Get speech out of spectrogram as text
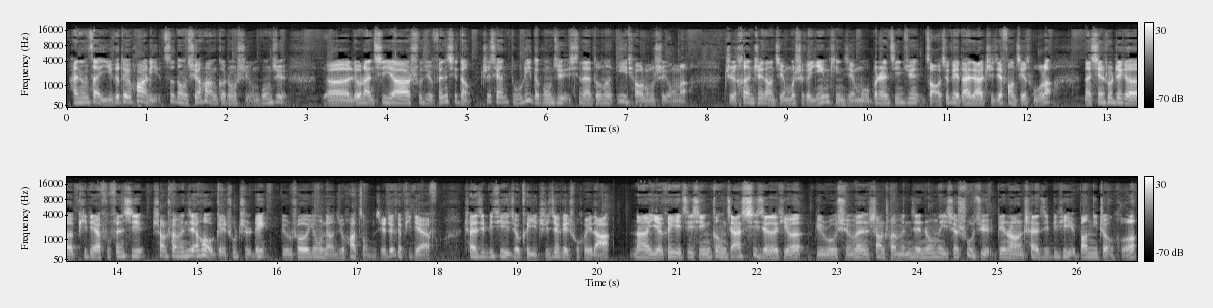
还能在一个对话里自动切换各种使用工具，呃，浏览器呀、数据分析等之前独立的工具，现在都能一条龙使用了。只恨这档节目是个音频节目，不然金军早就给大家直接放截图了。那先说这个 PDF 分析，上传文件后给出指令，比如说用两句话总结这个 PDF，ChatGPT 就可以直接给出回答。那也可以进行更加细节的提问，比如询问上传文件中的一些数据，并让 ChatGPT 帮你整合，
